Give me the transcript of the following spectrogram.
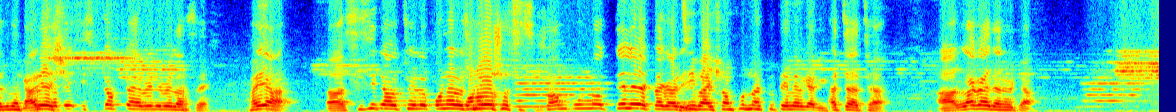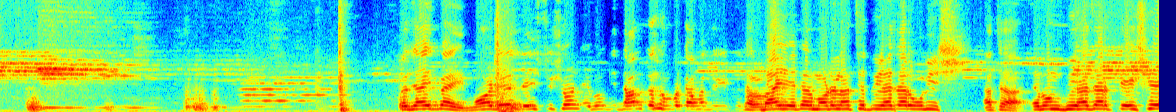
একদম গাড়ির ফ্রেশ সাথে স্টকটা অ্যাভেলেবেল আছে। ভাইয়া সিসিটা হচ্ছে হলো পনেরো পনেরোশো সিসি সম্পূর্ণ তেলের একটা গাড়ি। জি ভাই সম্পূর্ণ একটু তেলের গাড়ি। আচ্ছা আচ্ছা। আর লাগাই দেন ওইটা। তো জাহিদ ভাই মডেল রেজিস্ট্রেশন এবং কি দামটা সম্পর্কে আমাদের একটু ধারণা ভাই এটার মডেল হচ্ছে দুই হাজার উনিশ আচ্ছা। এবং দুই হাজার তেইশে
